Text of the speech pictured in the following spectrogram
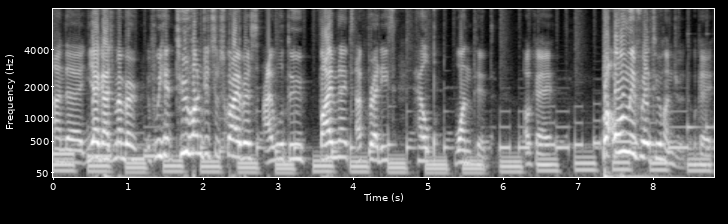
And uh yeah guys, remember, if we hit 200 subscribers, I will do Five Nights at Freddy's Help Wanted. Okay? But only if we hit 200, okay?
